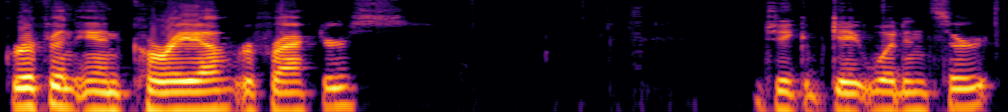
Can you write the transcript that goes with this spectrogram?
Griffin and Correa refractors. Jacob Gatewood insert.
